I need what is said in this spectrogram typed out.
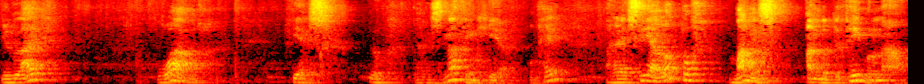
You'd like? Wow. Yes. Look, there is nothing here, okay? But I see a lot of bunnies under the table now.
